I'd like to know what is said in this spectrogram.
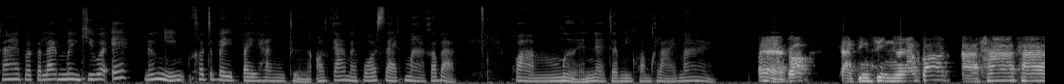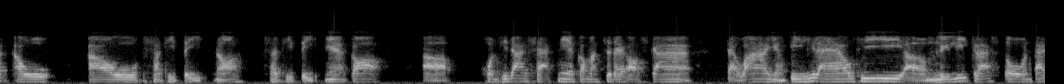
ใช่เพราะตอนแรกไม่คิดว่าเอ๊ะแล้วอย่างนี้เขาจะไปไปทางถึงออสการ์ไหมเพราะว่าแซกมาก็แบบ ความเหมือนเนี่ยจะมีความคล้ายมากอ่าก็แต่จริง ๆ แล้วก็อ่าถ้าถ้าเอาเอาสถิติเนาะสถิติเนี่ยก็อ่า คนที่ได้แซกเนี่ยก็มักจะได้ออสการ์แต่ว่าอย่างปีที่แล้วที่ลิลลี่กลาสโตนได้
